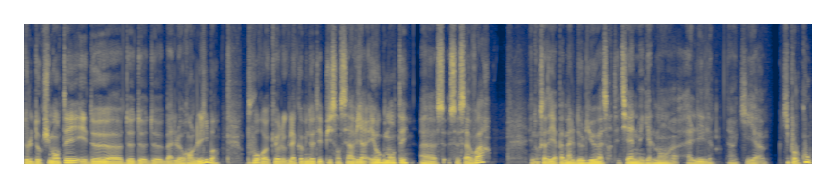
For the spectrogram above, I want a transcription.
de le documenter et de, euh, de, de, bah, le rendre libre pour que la communauté puisse en servir et augmenter euh, ce, savoir. Et donc ça, il y a pas mal de lieux à Saint-Etienne, mais également euh, à Lille, qui, qui pour le coup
